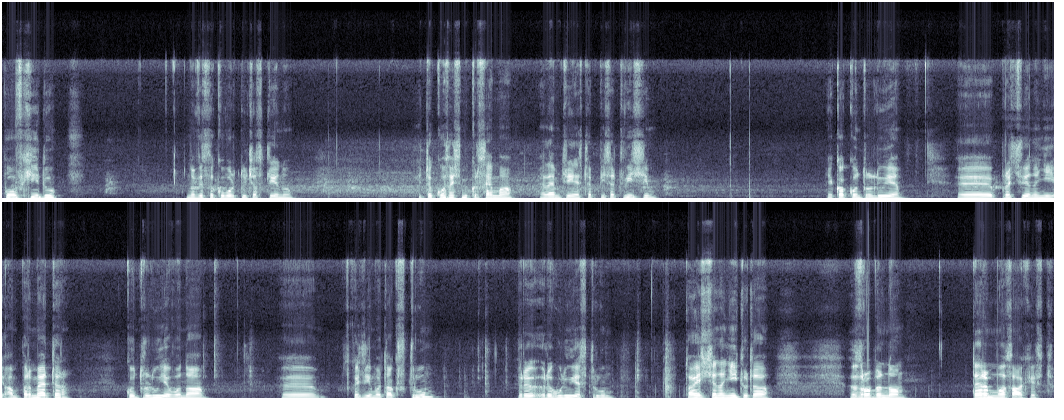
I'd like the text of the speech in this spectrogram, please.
по вхіду на високовольтну частину. І також ось мікросхема LM358, яка контролює, е, працює на ній амперметр, контролює вона, е, скажімо так, струм, регулює струм. Та ще на ній тут зроблено термозахист.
